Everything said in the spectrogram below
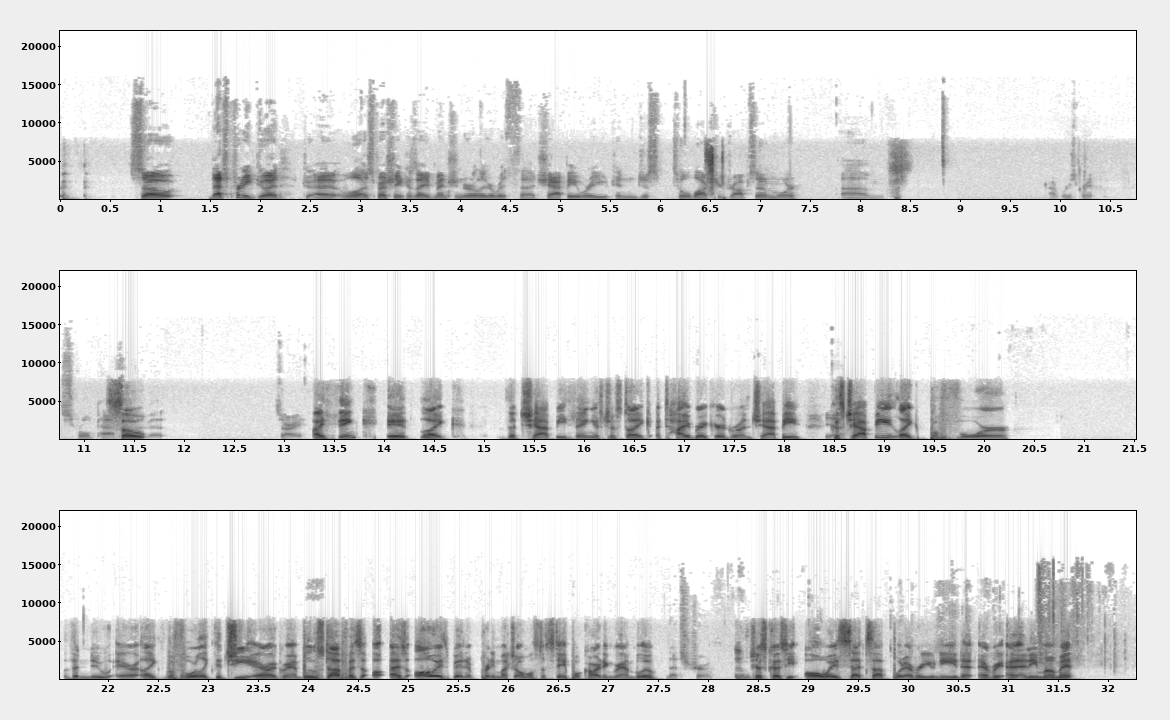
so that's pretty good. Uh, well, especially because I mentioned earlier with uh, Chappie, where you can just toolbox your drop zone more. Um, God, where's Brent? Scrolled past So- a bit. Sorry. I think it like the Chappie thing is just like a tiebreaker to run Chappie because Chappie like before the new era, like before like the G era Grand Blue stuff has has always been a pretty much almost a staple card in Grand Blue, That's true. just because he always sets up whatever you need at every at any moment,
